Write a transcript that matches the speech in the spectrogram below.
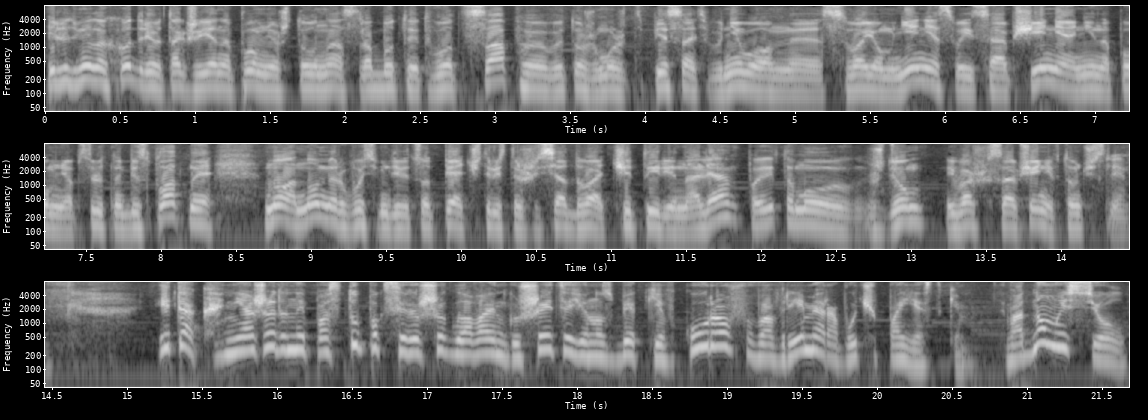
И Людмила Ходрева. Также я напомню, что у нас работает WhatsApp. Вы тоже можете писать в него э, свое мнение, свои сообщения. Они, напомню, абсолютно бесплатные. Ну, а номер 8 905 460 62 400, поэтому ждем и ваших сообщений в том числе. Итак, неожиданный поступок совершил глава Ингушетии Юнусбек Евкуров во время рабочей поездки. В одном из сел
